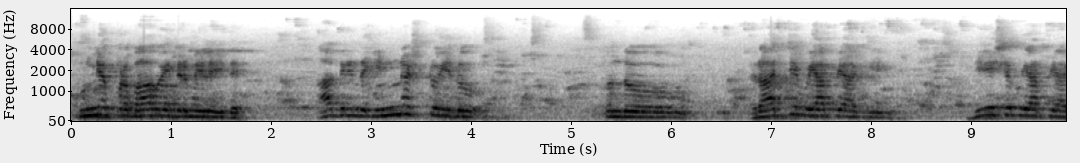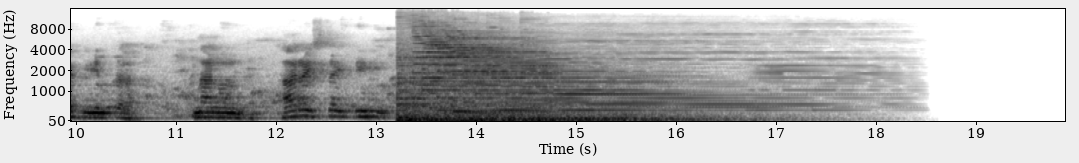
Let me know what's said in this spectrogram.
ಪುಣ್ಯ ಪ್ರಭಾವ ಇದರ ಮೇಲೆ ಇದೆ. ಆದ್ದರಿಂದ ಇನ್ನಷ್ಟು ಇದು ಒಂದು ರಾಜ್ಯವ್ಯಾಪಿಯಾಗಿ ದೇಶವ್ಯಾಪಿಯಾಗಿ ಅಂತ ನಾನು ಹಾರೈಸ್ತಾ ಇದ್ದೀನಿ.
